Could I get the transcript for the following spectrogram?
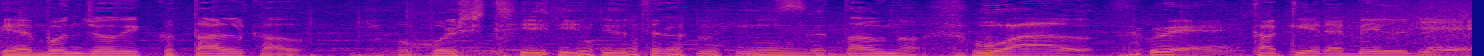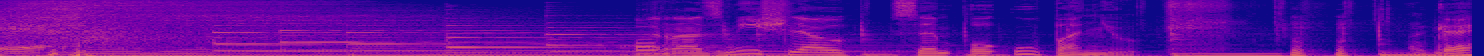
je Bon Jovi kotalkal. Po pol štiri jutra, svetovno. Wow, kaki rebel. Razmišljal sem o upanju. Okay.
